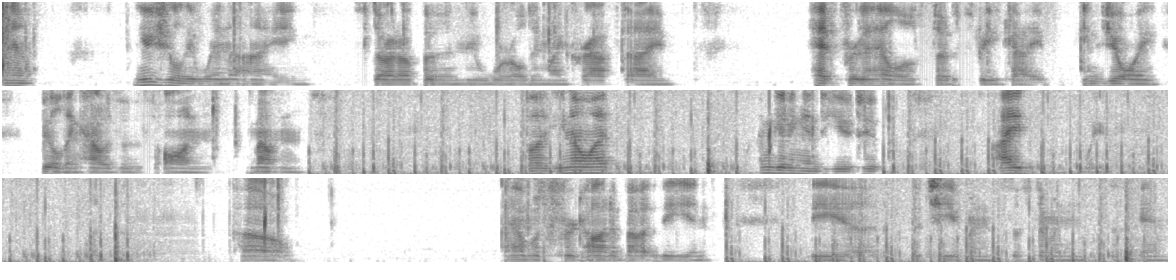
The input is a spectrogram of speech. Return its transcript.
You know, usually when I start up a new world in Minecraft, I head for the hills, so to speak. I enjoy building houses on mountains. But you know what? I'm getting into YouTube. I... wait. What the... Oh. I almost forgot about the, the uh, achievement system in this game.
